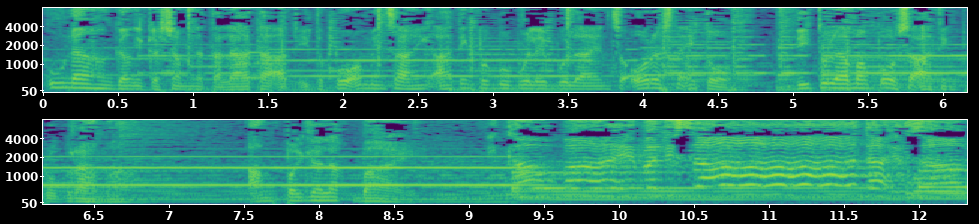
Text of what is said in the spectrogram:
Una hanggang ikasyam na talata at ito po ang mensaheng ating pagbubulay-bulayan sa oras na ito. Dito lamang po sa ating programa, Ang Paglalakbay. Ikaw ba'y balisa dahil sa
